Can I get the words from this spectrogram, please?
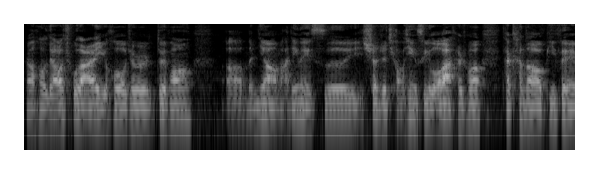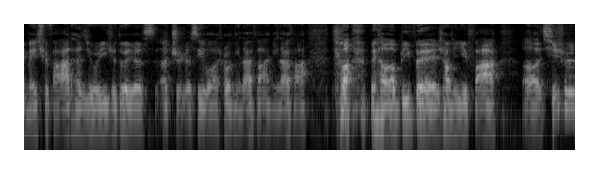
然后聊出来以后就是对方。呃，门将马丁内斯甚至挑衅 C 罗吧，他说他看到 B 费没去罚，他就一直对着呃指着 C 罗说你来罚，你来罚，对吧？没想到 B 费上去一罚，呃，其实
